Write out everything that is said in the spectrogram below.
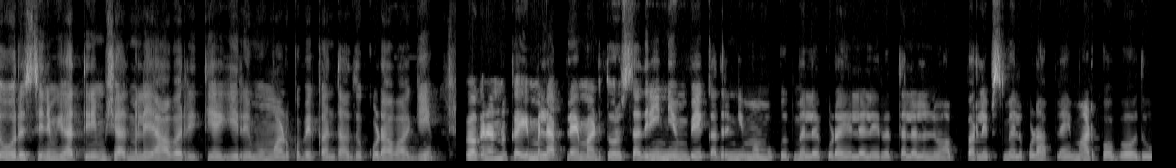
ತೋರಿಸ್ತೀನಿ ನಿಮಗೆ, ಹತ್ತು ನಿಮಿಷ ಆದಮೇಲೆ ಯಾವ ರೀತಿಯಾಗಿ ರಿಮೂವ್ ಮಾಡ್ಕೋಬೇಕಂತ ಅದು ಕೂಡವಾಗಿ ಇವಾಗ ನಾನು ಕೈ ಮೇಲೆ ಅಪ್ಲೈ ಮಾಡಿ ತೋರಿಸ್ತಾ ಇದ್ದೀನಿ ನೀವು ಬೇಕಾದರೆ ನಿಮ್ಮ ಮುಖದ ಮೇಲೆ ಕೂಡ ಎಲ್ಲೆಲ್ಲಿ ಇರುತ್ತಲ್ಲ ನೀವು ಅಪ್ಪರ್ ಲಿಪ್ಸ್ ಮೇಲೆ ಕೂಡ ಅಪ್ಲೈ ಮಾಡ್ಕೋಬೋದು.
